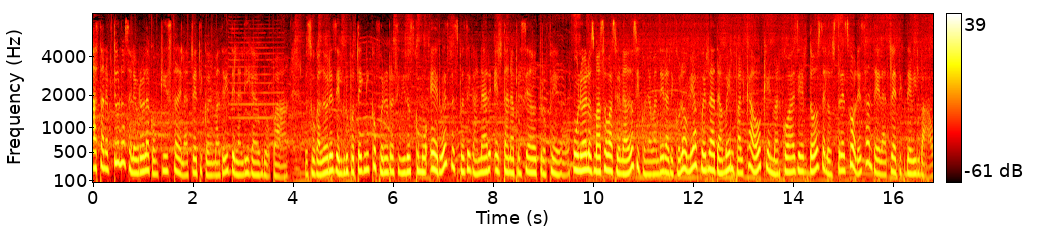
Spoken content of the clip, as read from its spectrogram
Hasta Neptuno celebró la conquista del Atlético de Madrid de la Liga Europa. Los jugadores del grupo técnico fueron recibidos como héroes después de ganar el tan apreciado trofeo. Uno de los más ovacionados y con la bandera de Colombia fue Radamel Falcao, quien marcó ayer dos de los tres goles ante el Athletic de Bilbao.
